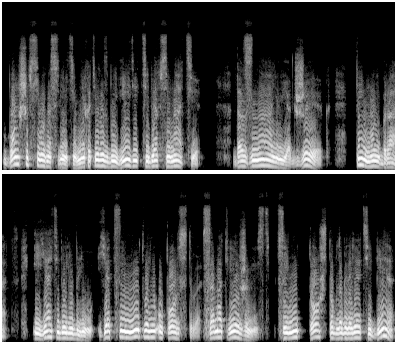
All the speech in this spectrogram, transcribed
Больше всего на свете мне хотелось бы видеть тебя в Сенате». «Да знаю я, Джек, ты мой брат, и я тебя люблю. Я ценю твое упорство, самоотверженность, ценю то, что благодаря тебе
